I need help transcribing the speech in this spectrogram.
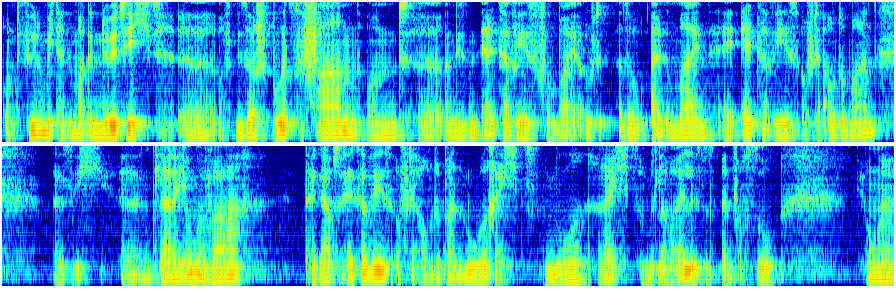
und fühle mich dann immer genötigt, äh, auf dieser Spur zu fahren und äh, an diesen LKWs vorbei. Also allgemein, LKWs auf der Autobahn. Als ich äh, ein kleiner Junge war, da gab es LKWs auf der Autobahn nur rechts, nur rechts. Und mittlerweile ist es einfach so, Junge,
